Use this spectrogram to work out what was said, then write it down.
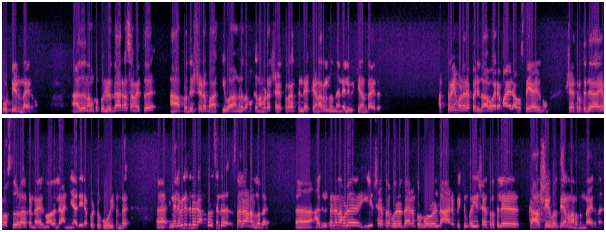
പൊട്ടിയിട്ടുണ്ടായിരുന്നു. അത് നമുക്ക് പുനരുദ്ധാരണ സമയത്ത് ആ പ്രതിഷ്ഠയുടെ ബാക്കി ഭാഗങ്ങൾ നമുക്ക് നമ്മുടെ ക്ഷേത്രത്തിന്റെ കിണറിൽ നിന്ന് തന്നെ ലഭിക്കുകയുണ്ടായത്. അത്രയും വളരെ പരിതാപകരമായ ഒരു അവസ്ഥയായിരുന്നു. ക്ഷേത്രത്തിന്റെതായ വസ്തുക്കളൊക്കെ ഉണ്ടായിരുന്നു. അതെല്ലാം അന്യാധീനപ്പെട്ടു പോയിട്ടുണ്ട്. നിലവിൽ ഇതിനൊരു അമ്പത് സെന്റ് സ്ഥലമാണുള്ളത്. അതിൽ തന്നെ നമ്മൾ ഈ ക്ഷേത്ര പുനരുദ്ധാരം തൊണ്ണൂറുകളിൽ ആരംഭിക്കുമ്പോൾ ഈ ക്ഷേത്രത്തിൽ കാർഷിക വൃത്തിയാണ് നടന്നിട്ടുണ്ടായിരുന്നത്.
